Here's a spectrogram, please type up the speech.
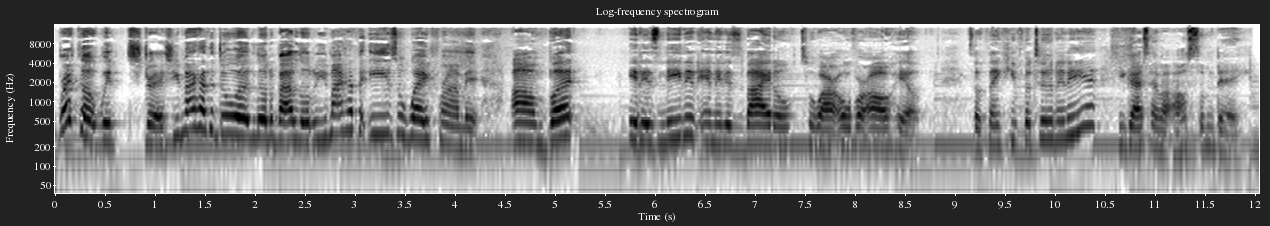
break up with stress. You might have to do it little by little, you might have to ease away from it, um, but it is needed and it is vital to our overall health. So, thank you for tuning in. You guys have an awesome day.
